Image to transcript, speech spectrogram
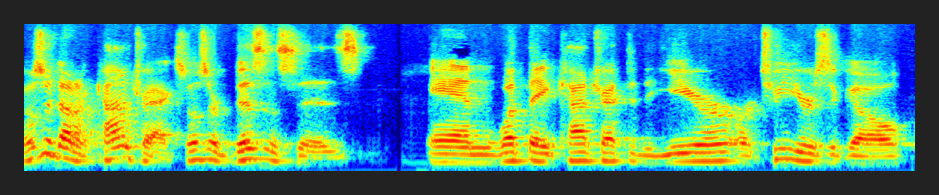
those are done on contracts. Those are businesses, and what they contracted a year or two years ago,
